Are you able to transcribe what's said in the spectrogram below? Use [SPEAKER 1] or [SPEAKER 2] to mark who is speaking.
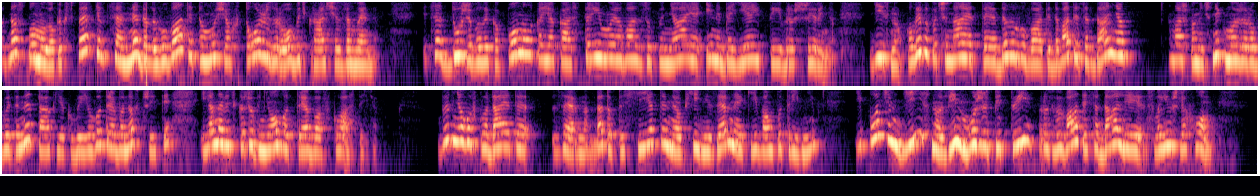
[SPEAKER 1] Одна з помилок експертів це не делегувати, тому що хто ж зробить краще за мене. І це дуже велика помилка, яка стримує вас, зупиняє і не дає йти в розширення. Дійсно, коли ви починаєте делегувати, давати завдання, ваш помічник може робити не так, як ви, його треба навчити, і я навіть скажу, в нього треба вкластися. Ви в нього вкладаєте зерна, да? тобто сіяти необхідні зерна, які вам потрібні. І потім дійсно він може піти, розвиватися далі своїм шляхом.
